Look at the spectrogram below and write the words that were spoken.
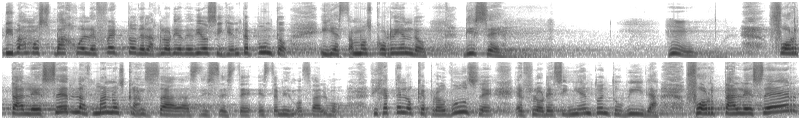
vivamos bajo el efecto de la gloria de Dios. Siguiente punto, y estamos corriendo. Dice, hmm, fortalecer las manos cansadas, dice este, este mismo salmo. Fíjate lo que produce el florecimiento en tu vida. Fortalecer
